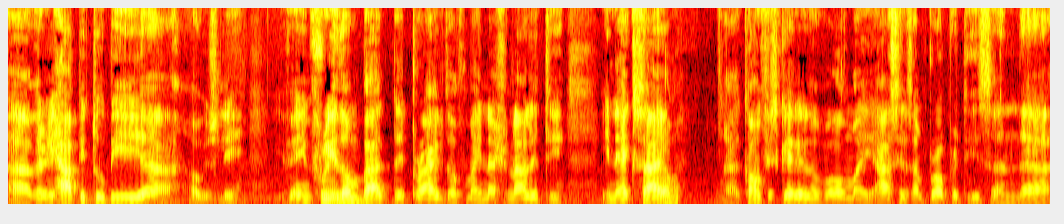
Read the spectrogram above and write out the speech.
Uh, very happy to be uh, obviously in freedom, but deprived of my nationality, in exile, uh, confiscated of all my assets and properties, and uh,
